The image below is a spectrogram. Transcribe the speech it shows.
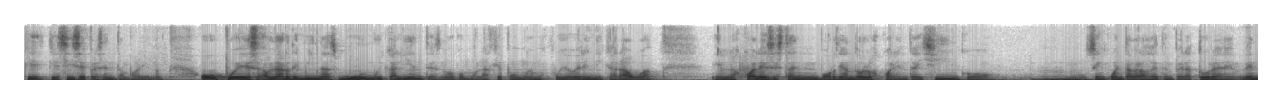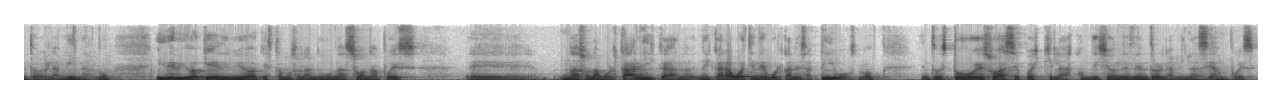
que, que, sí se presentan por ahí. ¿no? O puedes hablar de minas muy, muy calientes, ¿no? como las que hemos podido ver en Nicaragua, en los cuales están bordeando los 45 50 grados de temperatura dentro de la mina, ¿no? ¿Y debido a qué? Debido a que estamos hablando de una zona, pues, eh, una zona volcánica, Nicaragua tiene volcanes activos, ¿no? Entonces todo eso hace, pues, que las condiciones dentro de la mina sean, pues,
